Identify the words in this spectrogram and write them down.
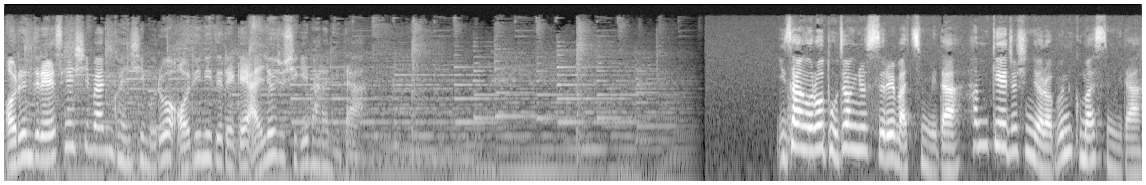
어른들의 세심한 관심으로 어린이들에게 알려주시기 바랍니다. 이상으로 도정 뉴스를 마칩니다. 함께 해주신 여러분 고맙습니다.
